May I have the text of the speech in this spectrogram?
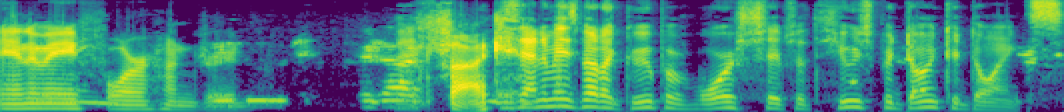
Anime 400. food production? Fuck. This anime is about a group of warships with huge badoinkadoinks.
